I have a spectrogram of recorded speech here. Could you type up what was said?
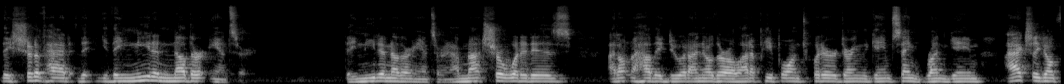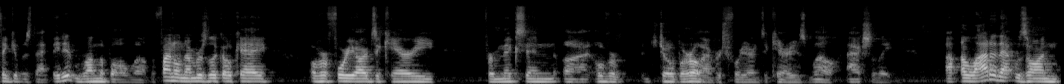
they should have had they need another answer. They need another answer, and I'm not sure what it is. I don't know how they do it. I know there are a lot of people on Twitter during the game saying run game. I actually don't think it was that. They didn't run the ball well. The final numbers look okay over four yards a carry for Mixon, uh, over Joe Burrow averaged four yards a carry as well, actually. A, a lot of that was on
